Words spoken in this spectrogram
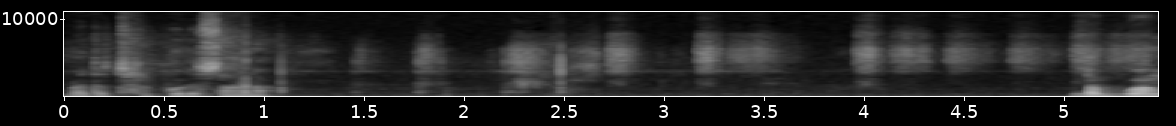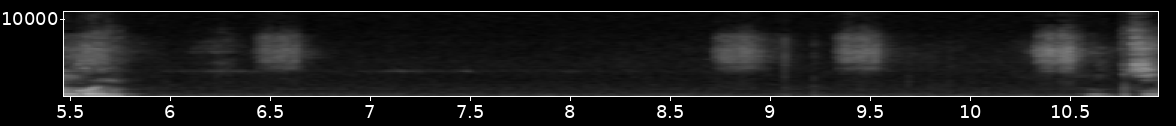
뭐야 너철 버렸어 하나? 나 뭐 한 거임? 뭐지?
